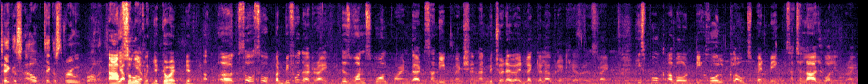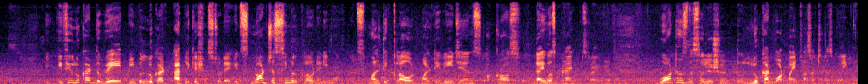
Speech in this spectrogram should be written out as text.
take us out, take us through product. Absolutely, yeah, yeah. yeah go ahead, yeah. Uh, uh, so, so, but before that, right, there's one small point that Sandeep mentioned and which I'd like to elaborate here is, right, he spoke about the whole cloud spend being such a large volume, right? If you look at the way people look at applications today, it's not just single cloud anymore. It's multi-cloud, multi-regions, across diverse kinds, right? What is the solution to look at what my infrastructure is going on?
